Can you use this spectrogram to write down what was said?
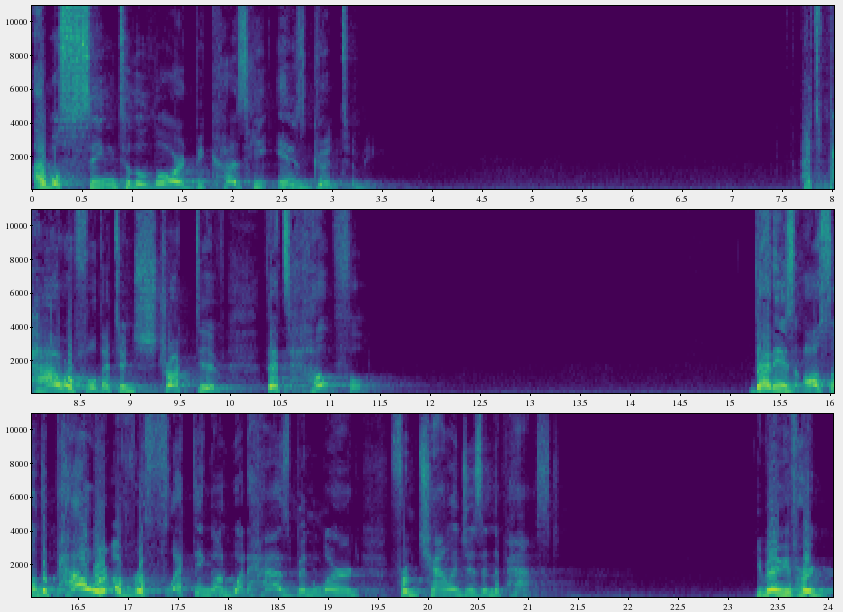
I will sing to the Lord because he is good to me. That's powerful. That's instructive. That's helpful. That is also the power of reflecting on what has been learned from challenges in the past. You maybe have heard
